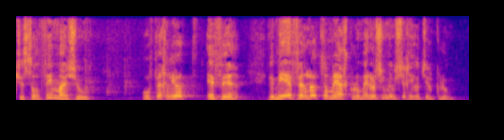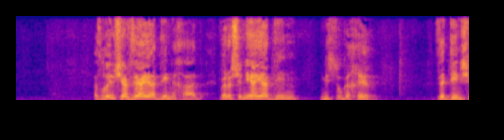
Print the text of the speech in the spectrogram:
כששורפים משהו, הוא הופך להיות אפר, ומאפר לא צומח כלום, אין לו שום המשכיות של כלום. אז רואים שעל זה היה דין אחד, ועל השני היה דין מסוג אחר. זה דין ש,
